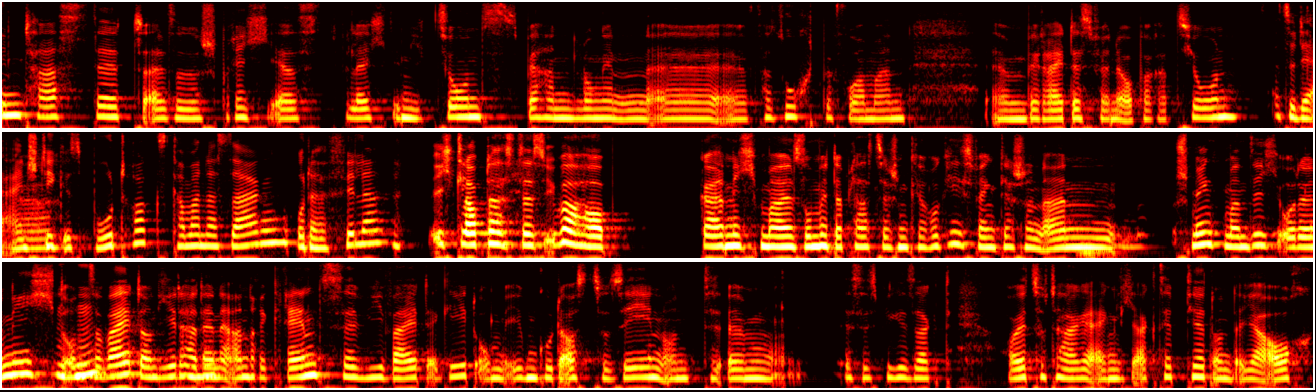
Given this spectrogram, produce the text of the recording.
hintastet, also sprich erst vielleicht Injektionsbehandlungen äh, versucht, bevor man ähm, bereit ist für eine Operation. Also der Einstieg ja. ist Botox, kann man das sagen? Oder Filler? Ich glaube, dass das überhaupt gar nicht mal so mit der plastischen Chirurgie. Es fängt ja schon an, schminkt man sich oder nicht mhm. und so weiter. Und jeder mhm. hat eine andere Grenze, wie weit er geht, um eben gut auszusehen. Und ähm, es ist, wie gesagt, heutzutage eigentlich akzeptiert und ja auch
